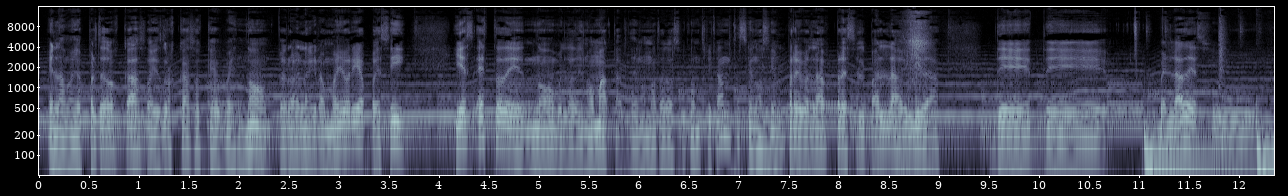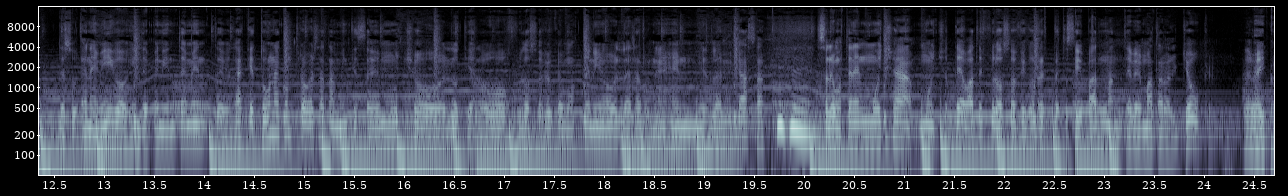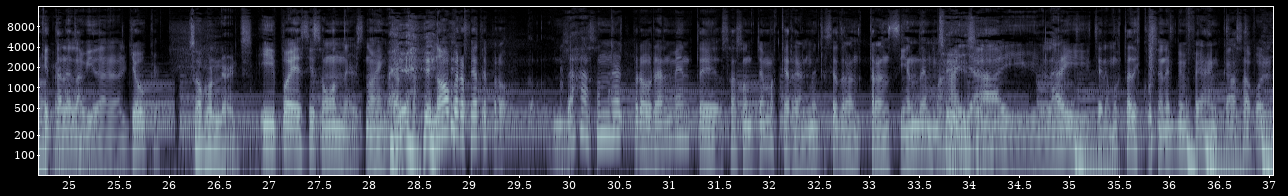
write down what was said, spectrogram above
En la mayor parte de los casos, hay otros casos que pues no, pero en la gran mayoría pues sí. Y es esto de no, ¿verdad? De no matar, de no matar a su contrincante, sino Ujú. siempre, ¿verdad? Preservar la vida de, de ¿verdad? De su, de sus enemigos, independientemente, ¿verdad? Que esto es una controversia también que se ve mucho en los diálogos filosóficos que hemos tenido, ¿verdad? En las reuniones en, en mi casa. Solemos tener mucha, muchos debates filosóficos respecto a si Batman debe matar al Joker, debe Ay, correcto. quitarle la vida al Joker. Somos nerds. Y pues sí, somos nerds, nos encanta. No, pero fíjate, pero ajá, son nerds, pero realmente, o sea, son temas que realmente se tran- transcienden más Sí, allá y, ¿verdad? y tenemos estas discusiones bien feas en casa, por,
